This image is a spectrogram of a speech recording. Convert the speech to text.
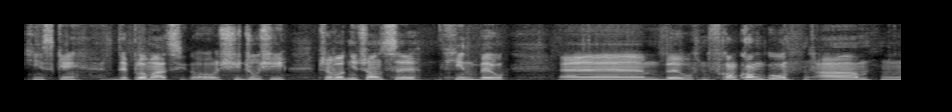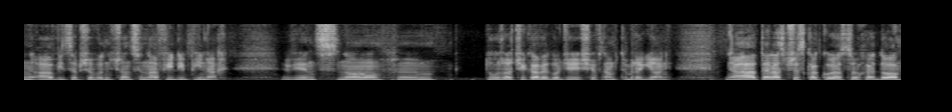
chińskiej dyplomacji. No, Xi Juxi, przewodniczący Chin, był, e, był w Hongkongu, a, a wiceprzewodniczący na Filipinach. Więc no, dużo ciekawego dzieje się w tamtym regionie. A teraz przeskakując trochę do,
